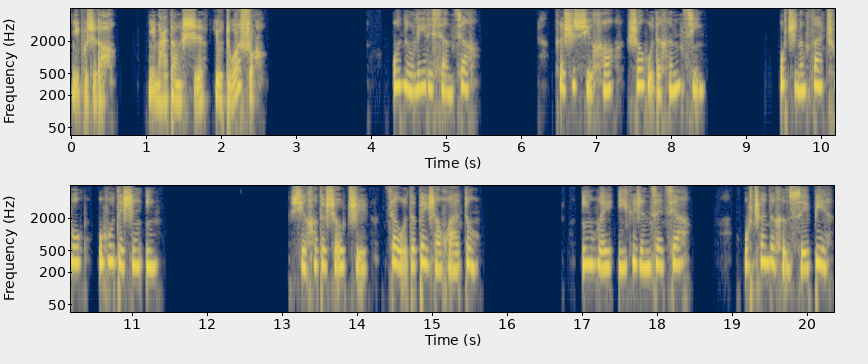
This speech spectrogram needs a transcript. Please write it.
你不知道你妈当时有多爽。我努力的想叫，可是许豪手捂得很紧。我只能发出呜呜的声音。许浩的手指在我的背上滑动。因为一个人在家，我穿得很随便。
